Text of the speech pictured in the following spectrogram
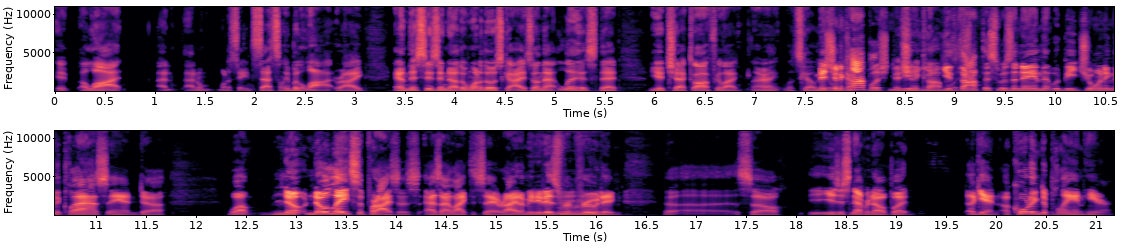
it, a lot. I, I don't want to say incessantly, but a lot, right? And this is another one of those guys on that list that you check off. You're like, all right, let's go. Mission we go. accomplished. Mission You- accomplished. You thought this was a name that would be joining the class, and uh, well, no, no late surprises, as I like to say. Right? I mean, it is Mm-hmm. recruiting, uh, so you just never know. But again, according to plan here,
